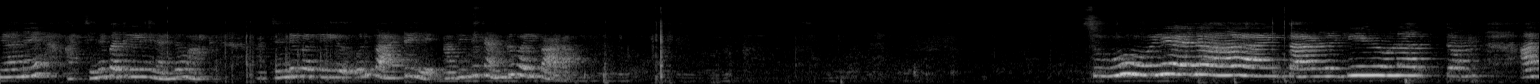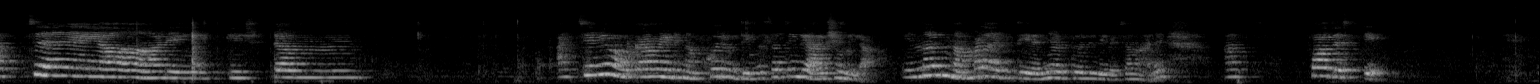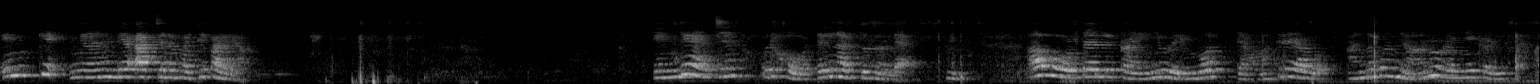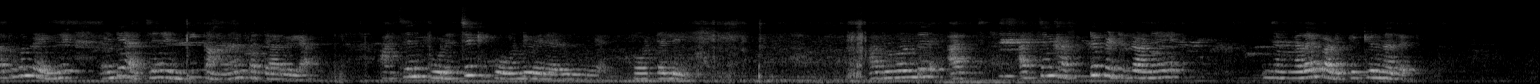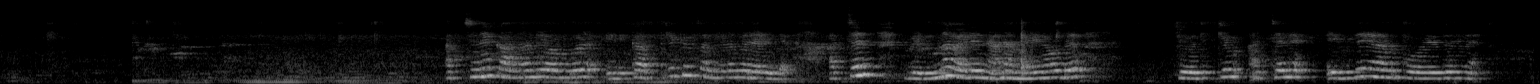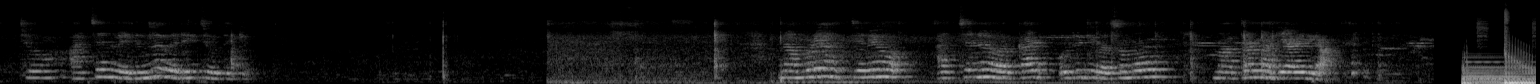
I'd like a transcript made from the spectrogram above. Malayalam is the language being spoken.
ഞാൻ അച്ഛനെ പറ്റിയുള്ള രണ്ട് വാക്ക്. അച്ഛന്റെ പറ്റിയുള്ള ഒരു പാട്ടില്ലേ? അതിന്റെ രണ്ട് വരി പാടാം. ദിവസത്തിന്റെ ആവശ്യമില്ല. എന്നാലും നമ്മളായിട്ട് തിരഞ്ഞെടുത്ത ഒരു ദിവസമാണ് എന്റെ അച്ഛനെ പറ്റി പറയാം. എന്റെ അച്ഛൻ ഒരു ഹോട്ടൽ നടത്തുന്നുണ്ട്. ആ ഹോട്ടലിൽ കഴിഞ്ഞു വരുമ്പോൾ രാത്രിയാവും അന്നപ്പോൾ ഞാൻ ഉറങ്ങി കഴിഞ്ഞു. അതുകൊണ്ട് എന്നെ എന്റെ അച്ഛനെ എനിക്ക് കാണാൻ പറ്റാറില്ല. അച്ഛൻ പുലച്ചയ്ക്ക് പോകേണ്ടി വരാറുണ്ട് ഹോട്ടലിൽ അതുകൊണ്ട് അച്ഛൻ കഷ്ടപ്പെട്ടിട്ടാണ് ഞങ്ങളെ പഠിപ്പിക്കുന്നത്. അച്ഛനെ കാണാണ്ടാവുമ്പോൾ എനിക്ക് അത്രയ്ക്കും സങ്കടം വരാറില്ല. അച്ഛൻ വരുന്നവരെ ഞാൻ അമ്മയോട് ചോദിക്കും അച്ഛൻ എവിടെയാണ് പോയതെന്ന്? ചോ അച്ഛൻ വരുന്നവരെ ചോദിക്കും. നമ്മുടെ അച്ഛനെ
